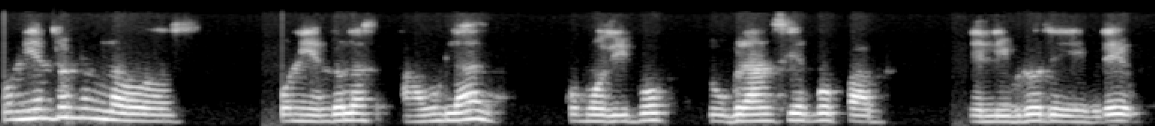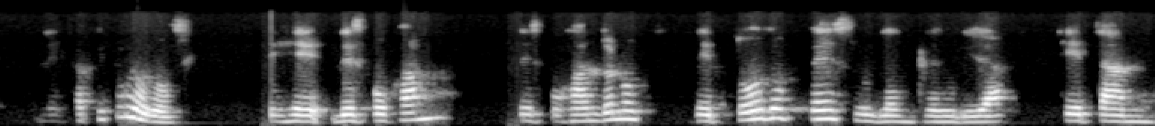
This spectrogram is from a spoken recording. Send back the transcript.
poniéndonos poniéndolas a un lado, como dijo tu gran siervo Pablo el libro de Hebreo, el capítulo 12. Despojamos, despojándonos de todo peso y la incredulidad que tan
